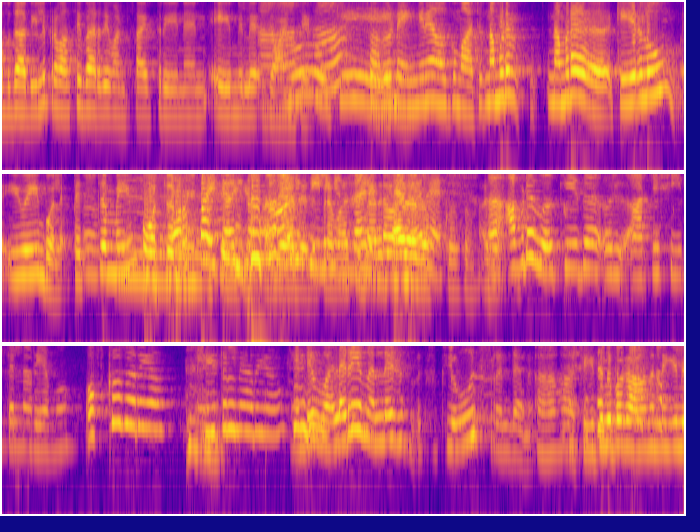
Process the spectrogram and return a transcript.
അബുദാബിയിൽ Pravasi Bharathi one five three nine എമ്മിൽ ജോയിൻ ചെയ്തത്. സോ അതുകൊണ്ട് എങ്ങനെയാ നമുക്ക് മാറ്റും? നമ്മുടെ നമ്മുടെ കേരളവും യു എയും പോലെ പെറ്റമ്മയും പോറ്റമ്മയും അവിടെ വർക്ക് ചെയ്ത ഒരു ആർട്ടി ശീതലിനെ അറിയാമോ? ഓഫ് കോഴ്സ് അറിയാം. ശീതലിനെ അറിയാം. എന്റെ വളരെ നല്ലൊരു ക്ലോസ് ഫ്രണ്ട് ആണ്. ശീതൽ ഇപ്പൊ കാണുന്നുണ്ടെങ്കിൽ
